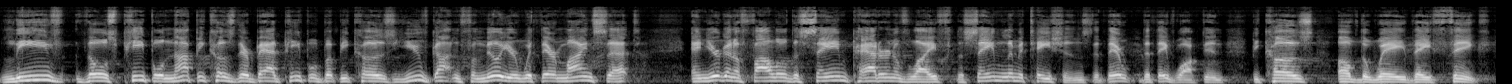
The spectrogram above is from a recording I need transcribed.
leave those people not because they're bad people, but because you've gotten familiar with their mindset and you're going to follow the same pattern of life, the same limitations that they that they've walked in because of the way they think.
